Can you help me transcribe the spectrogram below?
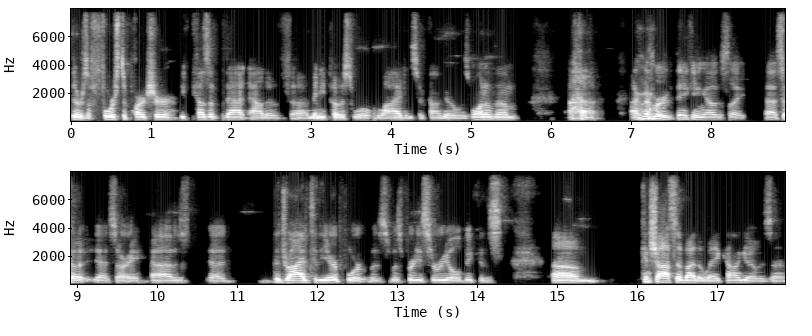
there was a forced departure because of that out of many posts worldwide, and so Congo was one of them. I remember thinking, I was like, so sorry, I was the drive to the airport was was pretty surreal because um, Kinshasa, by the way, Congo is a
